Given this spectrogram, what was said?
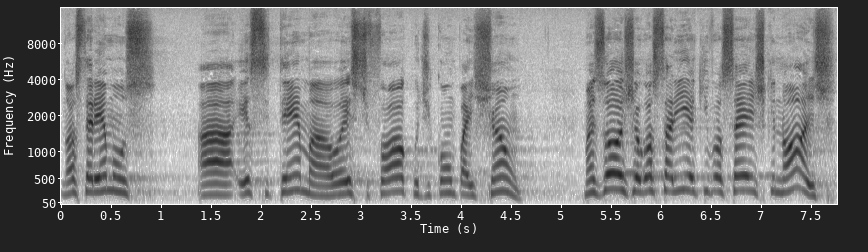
nós teremos ah, esse tema ou este foco de compaixão, mas hoje eu gostaria que vocês, que nós,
